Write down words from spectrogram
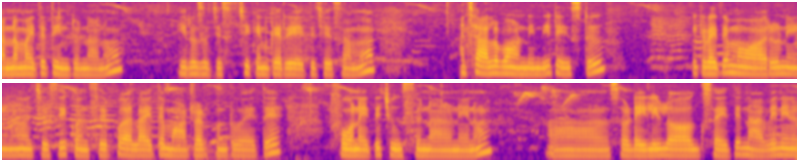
అన్నం అయితే తింటున్నాను. ఈరోజు వచ్చేసి చికెన్ కర్రీ అయితే చేసాము. చాలా బాగుండింది టేస్ట్. ఇక్కడైతే మా వారు నేను వచ్చేసి కొంతసేపు అలా అయితే మాట్లాడుకుంటూ అయితే ఫోన్ అయితే చూస్తున్నాను నేను. సో డైలీ వ్లాగ్స్ అయితే నావే నేను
